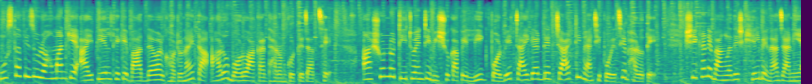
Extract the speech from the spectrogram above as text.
মুস্তাফিজুর রহমানকে আইপিএল থেকে বাদ দেওয়ার ঘটনায় তা আরও বড় আকার ধারণ করতে যাচ্ছে। আসন্ন টি টোয়েন্টি বিশ্বকাপের লিগ পর্বে টাইগারদের চারটি ম্যাচই পড়েছে ভারতে। সেখানে বাংলাদেশ খেলবে না জানিয়ে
